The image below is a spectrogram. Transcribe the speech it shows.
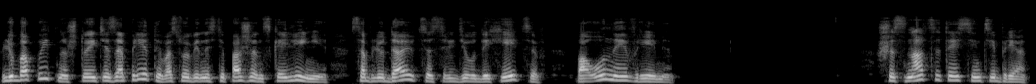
Любопытно, что эти запреты, в особенности по женской линии, соблюдаются среди удыхейцев по онное время. 16 сентября.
